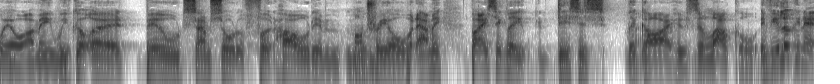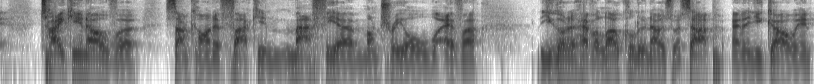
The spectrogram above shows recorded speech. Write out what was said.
Well, I mean, we've got to build some sort of foothold in Montreal. But I mean, basically, this is the guy who's the local. If you're looking at taking over some kind of fucking mafia, Montreal, whatever, you got to have a local who knows what's up, and then you go in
